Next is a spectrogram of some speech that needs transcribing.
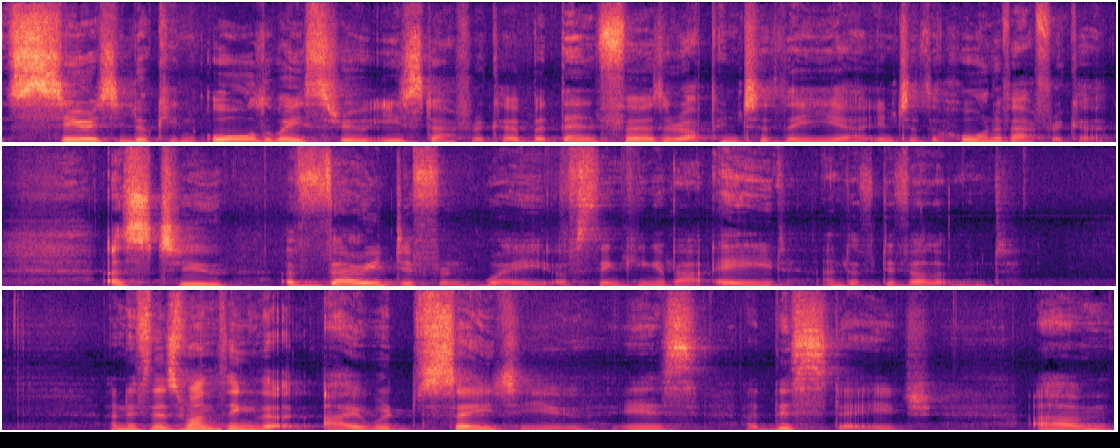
seriously looking all the way through East Africa, but then further up into the, uh, into the Horn of Africa, as to a very different way of thinking about aid and of development. And if there's one thing that I would say to you is at this stage, um,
